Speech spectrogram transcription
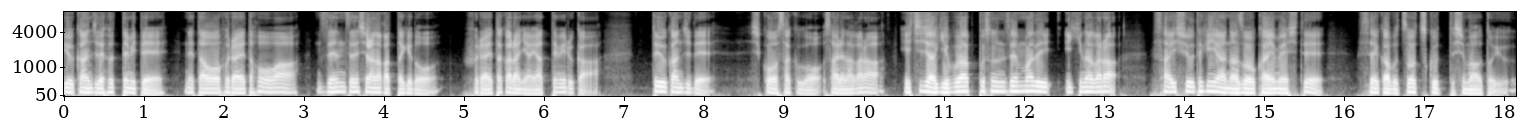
いう感じで振ってみて、ネタを振られた方は全然知らなかったけど、振られたからにはやってみるかという感じで試行錯誤されながら一時はギブアップ寸前まで行きながら、最終的には謎を解明して、成果物を作ってしまうという。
